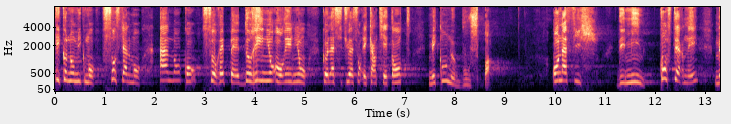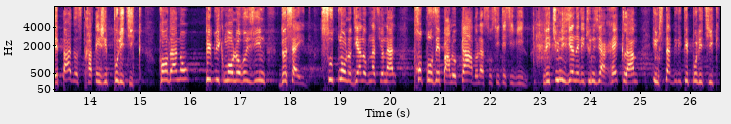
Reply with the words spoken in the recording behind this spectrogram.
économiquement, socialement. Un an qu'on se répète de réunion en réunion que la situation est inquiétante, mais qu'on ne bouge pas. On affiche des mines consternées, mais pas de stratégie politique. Condamnons publiquement l'origine de Saïd. Soutenons le dialogue national proposé par le quart de la société civile. Les Tunisiennes et les Tunisiens réclament une stabilité politique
